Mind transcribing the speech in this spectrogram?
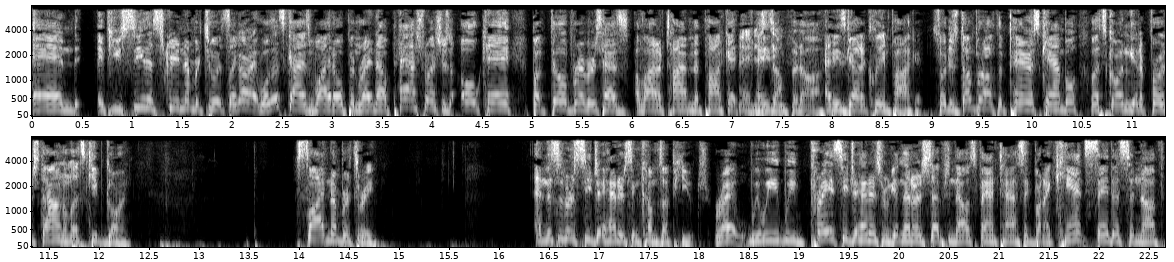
And if you see the screen number two, it's like, all right, well, this guy's wide open right now. Pass rush is okay, but Philip Rivers has a lot of time in the pocket. Hey, just he's- dump it off. And he's got a clean pocket. So just dump it off to Parris Campbell. Let's go ahead and get a first down and let's keep going. Slide number three. and this is where CJ Henderson comes up huge, right? We, we, we praise CJ Henderson for getting that interception. That was fantastic, but I can't say this enough.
